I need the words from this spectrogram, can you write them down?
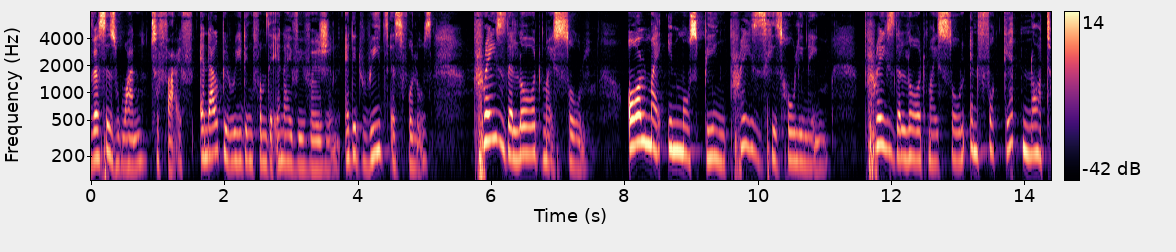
verses 1 to 5. And I'll be reading from the NIV version. And it reads as follows Praise the Lord, my soul. All my inmost being, praise his holy name. Praise the Lord, my soul, and forget not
